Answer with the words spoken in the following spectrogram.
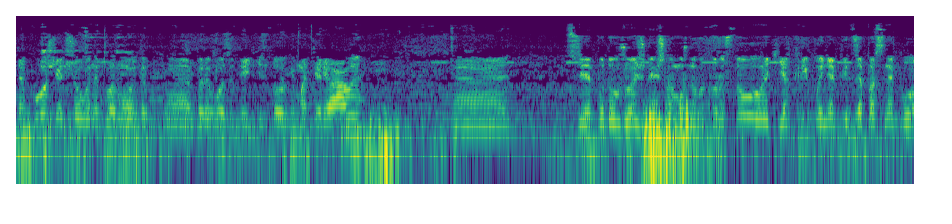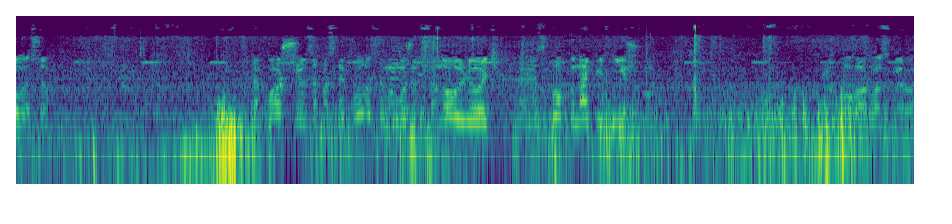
Також, якщо ви не плануєте е, перевозити якісь довгі матеріали, е, подовжувач дишла можна використовувати як кріплення під запасне колесо. Також запасне колесо ми можемо встановлювати е, з боку на підніжку любого розміру.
